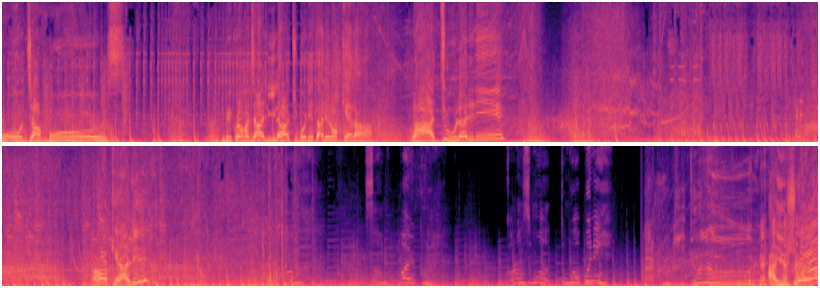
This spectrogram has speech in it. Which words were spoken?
Oh jambus. Lebih kurang macam Ali lah. Cuma dia tak ada roket lah. Laju lah dia ni Okay Ali Sampai pun. Korang semua tunggu apa ni? Aku pergi dulu. Are you sure?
